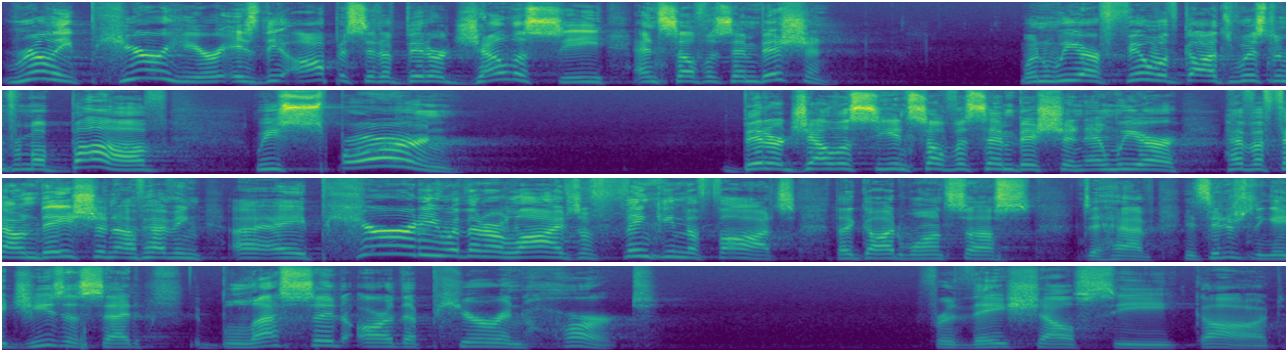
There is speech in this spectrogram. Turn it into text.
Really, pure here is the opposite of bitter jealousy and selfish ambition. When we are filled with God's wisdom from above, we spurn bitter jealousy and selfish ambition, and we are, have a foundation of having a, a, purity within our lives of thinking the thoughts that God wants us to have. It's interesting, eh? Jesus said, Blessed are the pure in heart, for they shall see God.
